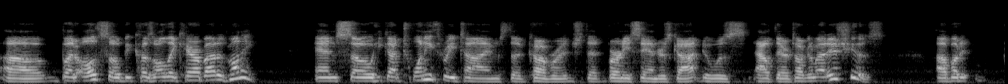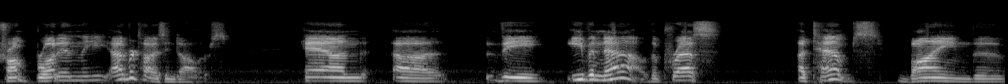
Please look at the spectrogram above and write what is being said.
uh, but also because all they care about is money. And so he got 23 times the coverage that Bernie Sanders got, who was out there talking about issues. Uh, but Trump brought in the advertising dollars. And uh, the even now, the press attempts buying the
